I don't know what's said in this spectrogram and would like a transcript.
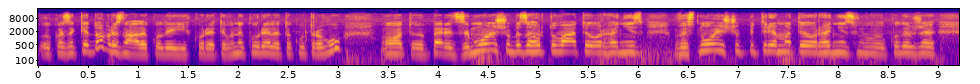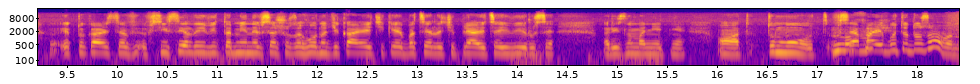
От козаки добре знали, коли їх курити. Вони курили таку траву от, перед зимою, щоб загартувати організм, весною, щоб підтримати організм, коли вже, як то кажеться, всі сили і вітаміни, все, що загодно тікає, тільки бацили чіпляються і віруси різноманітні. От, тому Ну, все хоч- має бути дозовано.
